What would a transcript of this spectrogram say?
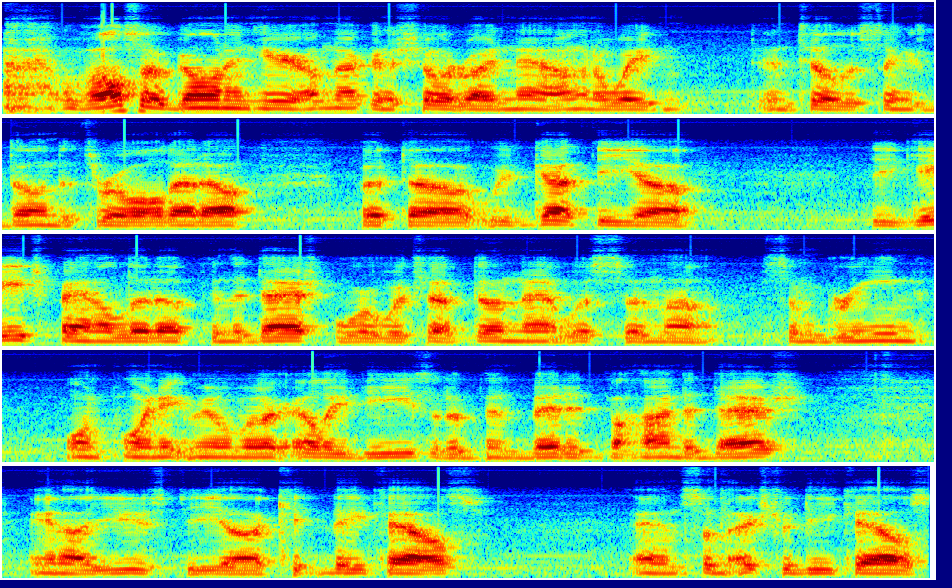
we've also gone in here I'm not going to show it right now I'm going to wait until this thing's done to throw all that out. But uh, we've got the uh, the gauge panel lit up in the dashboard which I've done that with some uh, some green 1.8 millimeter LEDs that have been bedded behind the dash. And I used the uh, kit decals and some extra decals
